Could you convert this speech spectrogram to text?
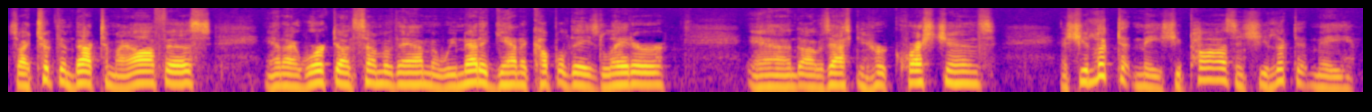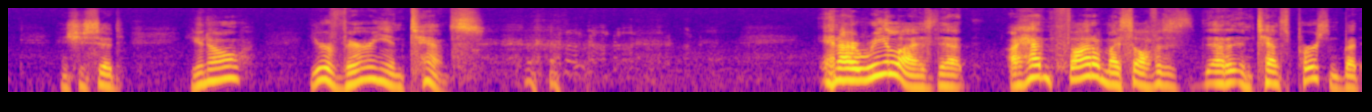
So I took them back to my office and I worked on some of them. And we met again a couple days later and I was asking her questions. And she looked at me. She paused and she looked at me and she said, You know, you're very intense. and I realized that I hadn't thought of myself as that intense person, but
